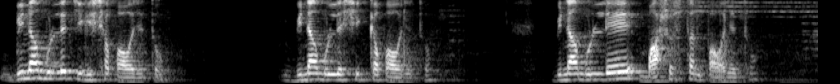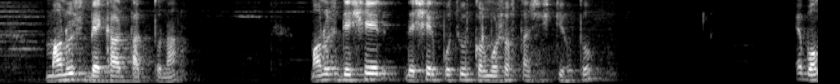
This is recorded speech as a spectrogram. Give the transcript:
বিনামূল্যে চিকিৎসা পাওয়া যেত। বিনামূল্যে শিক্ষা পাওয়া যেত। বিনামূল্যে বাসস্থান পাওয়া যেত। মানুষ বেকার থাকতো না। মানুষ দেশের দেশের প্রচুর কর্মসংস্থান সৃষ্টি হতো এবং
